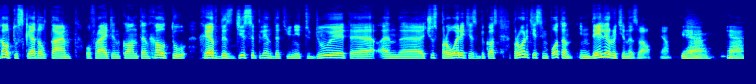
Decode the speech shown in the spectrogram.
how to schedule time of writing content how to have this discipline that you need to do it uh, and uh, choose priorities because priority is important in daily routine as well yeah yeah yeah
